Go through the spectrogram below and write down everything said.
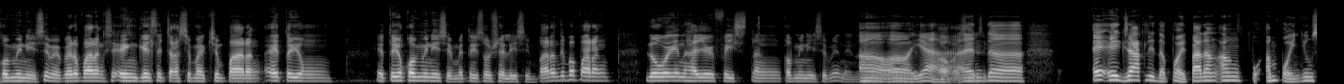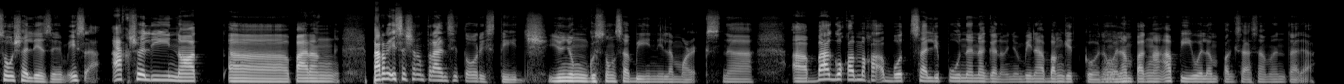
communism eh. Pero parang si Engels at saka si Marx yung parang, "Ah, ito yung, ito yung communism, ito yung socialism. Parang di ba parang lower and higher phase ng communism yun eh. no? Oo, oh, yeah. Okay, sige, And uh, e- exactly the point. Parang ang ang point, yung socialism is actually not uh, parang parang isa siyang transitory stage. Yun yung gustong sabihin nila Marx na uh, bago ka makaabot sa lipunan na gano'n, yung binabanggit ko na Mm. walang pang-aapi, walang pagsasamantala.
